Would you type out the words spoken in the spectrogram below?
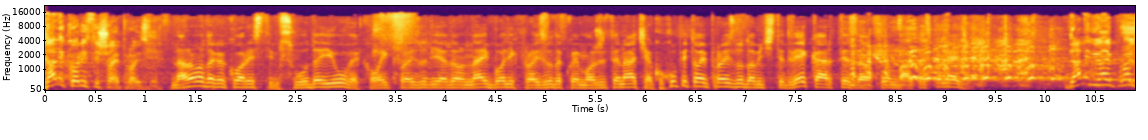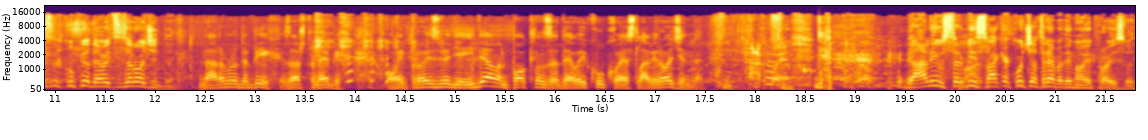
Da li koristiš ovaj proizvod? Naravno da ga koristim svuda i uvek. Ovaj proizvod je jedan od najboljih proizvoda koje možete naći. Ako kupite ovaj proizvod, dobit ćete dve karte za film Balkanska međa. Da li bi ovaj proizvod kupio devojci za rođendan? Naravno da bih, zašto ne bih? Ovaj proizvod je idealan poklon za devojku koja slavi rođendan. Tako je. Da li u Srbiji svaka kuća treba da ima ovaj proizvod?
